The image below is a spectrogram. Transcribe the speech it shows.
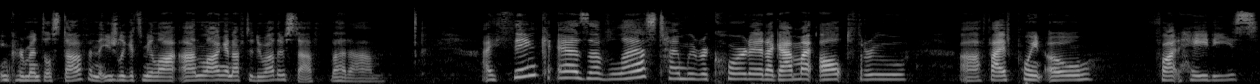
incremental stuff, and that usually gets me lo- on long enough to do other stuff. But um, I think as of last time we recorded, I got my alt through uh, 5.0, fought Hades.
